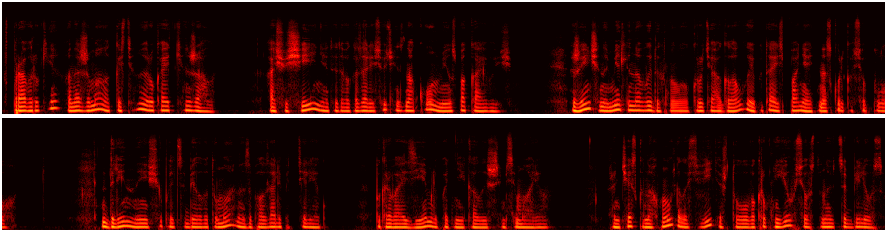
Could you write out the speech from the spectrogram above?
В правой руке она сжимала костяную рукоять кинжала. Ощущения от этого казались очень знакомыми и успокаивающими. Женщина медленно выдохнула, крутя головой и пытаясь понять, насколько все плохо. Длинные щупальца белого тумана заползали под телегу, покрывая землю под ней колышущимся маревом. Франческа нахмурилась, видя, что вокруг нее все становится белесым.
